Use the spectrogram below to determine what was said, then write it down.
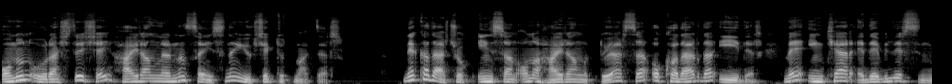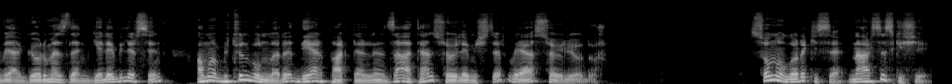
Onun uğraştığı şey hayranlarının sayısını yüksek tutmaktır. Ne kadar çok insan ona hayranlık duyarsa o kadar da iyidir ve inkar edebilirsin veya görmezden gelebilirsin ama bütün bunları diğer partnerlerin zaten söylemiştir veya söylüyordur. Son olarak ise narsist kişi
